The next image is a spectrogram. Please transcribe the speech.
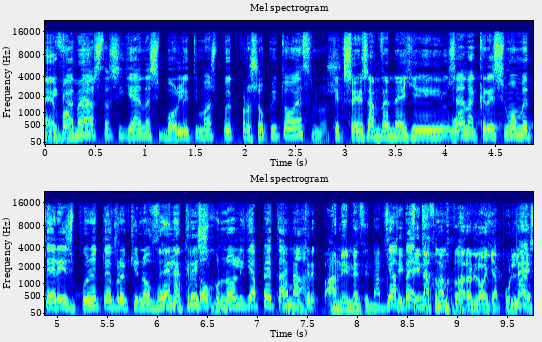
ειρωνεύομαι. κατάσταση για ένα συμπολίτη μας που εκπροσωπεί το έθνος. Και ξέρεις αν δεν έχει. Σε ένα κρίσιμο μετερίζει που είναι το Ευρωκοινοβούλιο Ένα που το κρίσιμο. έχουν όλοι για πέταμα. Ένα κρι- Αν είναι δυνατόν. Για Τι, τι είναι αυτά πέταμα. τα λόγια που Μα, λες;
